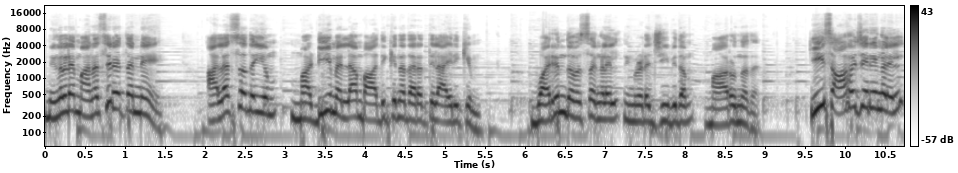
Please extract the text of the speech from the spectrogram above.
നിങ്ങളുടെ മനസ്സിനെ തന്നെ അലസതയും മടിയുമെല്ലാം ബാധിക്കുന്ന തരത്തിലായിരിക്കും വരും ദിവസങ്ങളിൽ നിങ്ങളുടെ ജീവിതം മാറുന്നത്. ഈ സാഹചര്യങ്ങളിൽ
